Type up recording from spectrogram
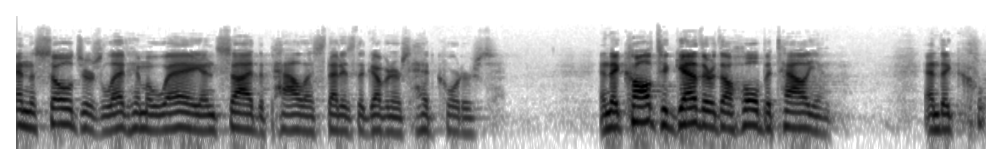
And the soldiers led him away inside the palace, that is the governor's headquarters. And they called together the whole battalion. and they. Cl-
